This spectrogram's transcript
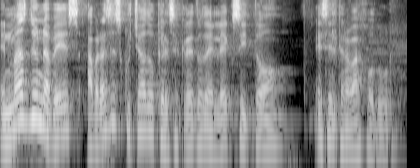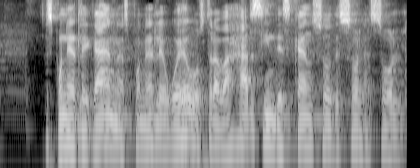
En más de una vez habrás escuchado que el secreto del éxito es el trabajo duro. Es ponerle ganas, ponerle huevos, trabajar sin descanso de sol a sol,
